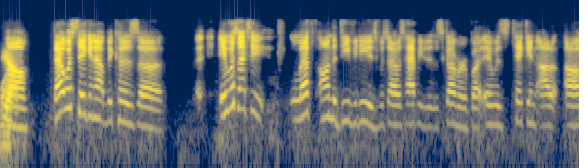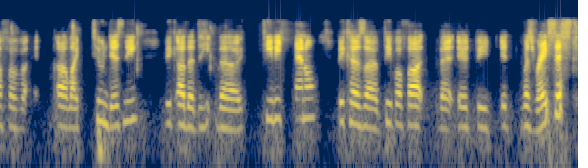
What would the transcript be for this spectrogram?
Yeah. Um, that was taken out because uh, it was actually left on the DVDs, which I was happy to discover, but it was taken out of, off of uh, like Toon Disney, uh, the the TV channel, because uh, people thought that it'd be it was racist.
